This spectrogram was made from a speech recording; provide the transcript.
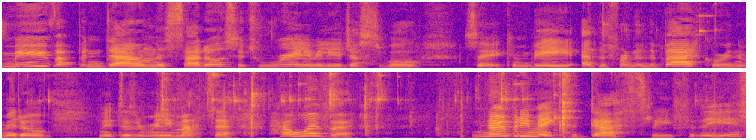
move up and down the saddle, so it's really, really adjustable. So it can be at the front and the back or in the middle, and it doesn't really matter. However, nobody makes a girth sleeve for these,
